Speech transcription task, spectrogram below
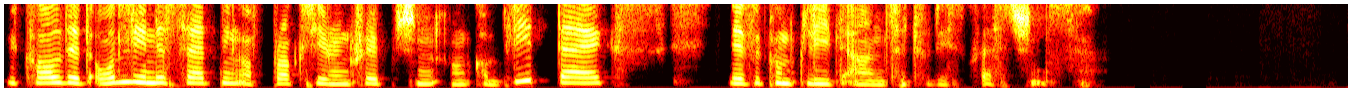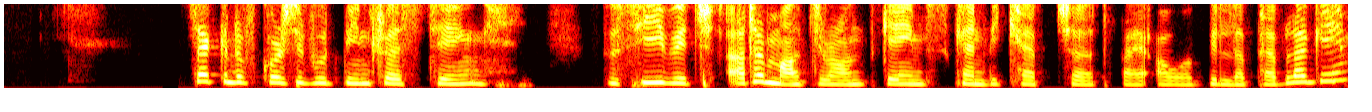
We call that only in the setting of proxy encryption on complete DAGs, we have a complete answer to these questions. Second, of course, it would be interesting to see which other multi-round games can be captured by our Builder Pebbler game.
